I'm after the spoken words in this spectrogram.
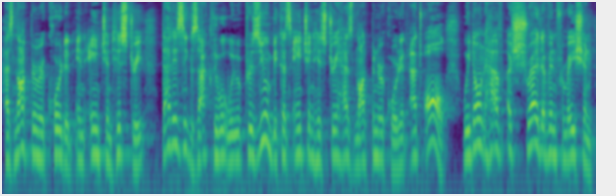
has not been recorded in ancient history, that is exactly what we would presume because ancient history has not been recorded at all. We don't have a shred of information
